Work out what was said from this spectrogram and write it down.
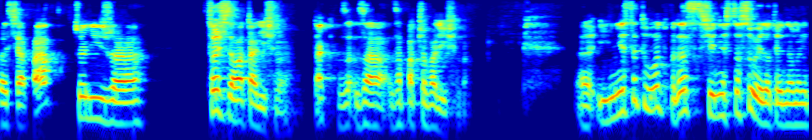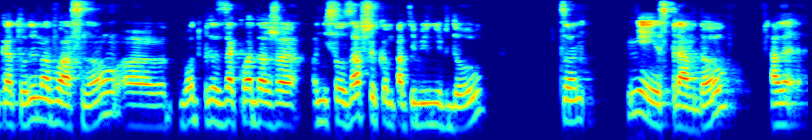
wersja path, czyli że coś załataliśmy, tak? Za, za, zapaczowaliśmy. E, I niestety WordPress się nie stosuje do tej nomenklatury, ma własną. E, WordPress zakłada, że oni są zawsze kompatybilni w dół, co nie jest prawdą, ale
